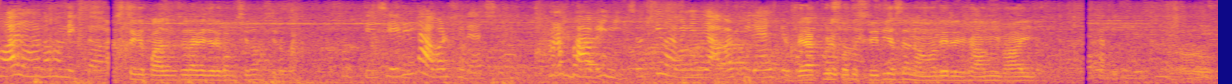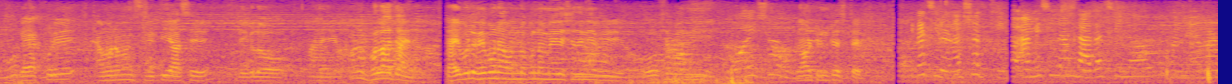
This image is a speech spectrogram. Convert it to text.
হয় তোমরা তখন দেখতে পাবে। আজ থেকে পাঁচ বছর আগে যেরকম ছিলাম সেরকম। সত্যি সেই দিনটা আবার ফিরে আসবে আমরা ভাবিনি সত্যি ভাবিনি যে আবার ফিরে আসবে। ব্যারাকপুরে কত স্মৃতি আছে না আমাদের আমি ভাই? ব্যারাকপুরে এমন এমন স্মৃতি আছে যেগুলো মানে মানে ভোলা যায় না। তাই বলে ভেবো না অন্য কোনো মেয়েদের সাথে নিয়ে ভিডিও। ওসব আমি নট ইন্টারেস্টেড এটা ছিল না সত্যি। আমি ছিলাম দাদা ছিল মানে আমার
